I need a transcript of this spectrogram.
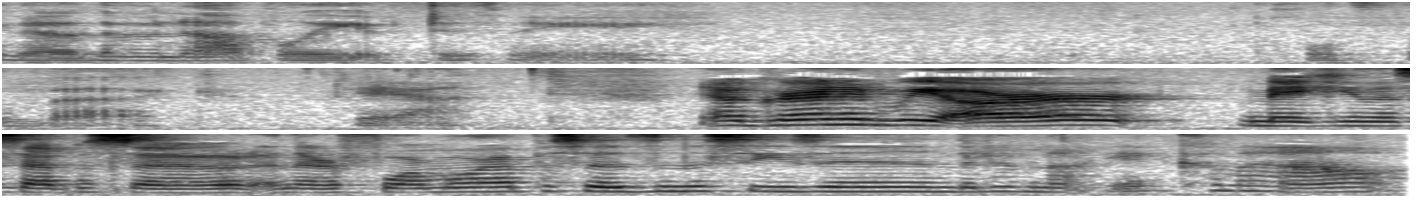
you know, the monopoly of Disney holds them back. Yeah. Now, granted, we are making this episode, and there are four more episodes in the season that have not yet come out.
